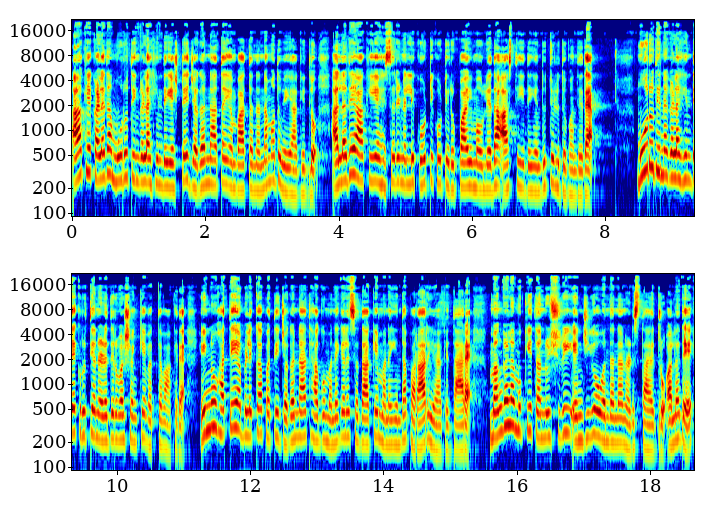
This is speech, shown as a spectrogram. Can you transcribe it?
ಆಕೆ ಕಳೆದ ಮೂರು ತಿಂಗಳ ಹಿಂದೆಯಷ್ಟೇ ಜಗನ್ನಾಥ ಎಂಬಾತನನ್ನ ಮದುವೆಯಾಗಿದ್ಲು. ಅಲ್ಲದೆ ಆಕೆಯ ಹೆಸರಿನಲ್ಲಿ ಕೋಟಿ ಕೋಟಿ ರೂಪಾಯಿ ಮೌಲ್ಯದ ಆಸ್ತಿ ಇದೆ ಎಂದು ತಿಳಿದು ಬಂದಿದೆ. ಮೂರು ದಿನಗಳ ಹಿಂದೆ ಕೃತ್ಯ ನಡೆದಿರುವ ಶಂಕೆ ವ್ಯಕ್ತವಾಗಿದೆ. ಇನ್ನು ಹತ್ಯೆಯ ಬಳಿಕ ಪತಿ ಜಗನ್ನಾಥ್ ಹಾಗೂ ಮನೆಗೆಲಸದಾಕೆ ಮನೆಯಿಂದ ಪರಾರಿಯಾಗಿದ್ದಾರೆ. ಮಂಗಳಮುಖಿ ತನುಶ್ರೀ ಎನ್ಜಿಒ ಒಂದನ್ನ ನಡೆಸ್ತಾ ಇದ್ರು. ಅಲ್ಲದೆ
